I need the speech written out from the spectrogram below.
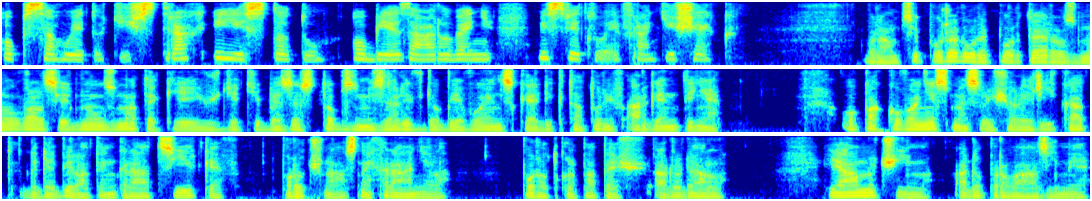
obsahuje totiž strach i jistotu, obě zároveň, vysvětluje František. V rámci pořadu reportér rozmlouval s jednou z matek, jejichž děti beze stop zmizely v době vojenské diktatury v Argentině. Opakovaně jsme slyšeli říkat, kde byla tenkrát církev, proč nás nechránila. Podotkl papež a dodal, já mlčím a doprovázím je.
